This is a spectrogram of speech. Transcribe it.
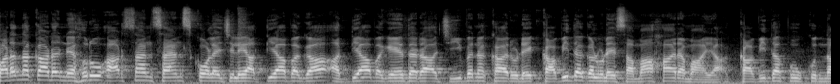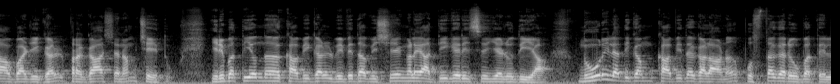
Padannakkad Nehru arts and science കോളേജിലെ അധ്യാപക അധ്യാപകേതര ജീവനക്കാരുടെ കവിതകളുടെ സമാഹാരമായ കവിത പൂക്കുന്ന വഴികൾ പ്രകാശനം ചെയ്തു. ഇരുപത്തിയൊന്ന് കവികൾ വിവിധ വിഷയങ്ങളെ അധികരിച്ച് എഴുതിയ നൂറിലധികം കവിതകളാണ് പുസ്തകരൂപത്തിൽ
